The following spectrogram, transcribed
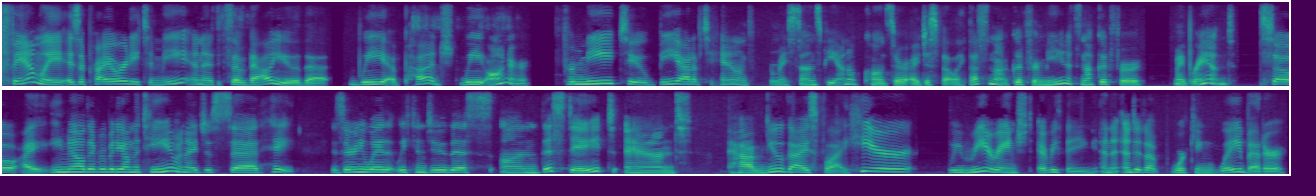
family is a priority to me, and it's a value that we at Puj we honor. For me to be out of town for my son's piano concert, I just felt like that's not good for me and it's not good for my brand. So I emailed everybody on the team and I just said, hey, is there any way that we can do this on this date and have you guys fly here we rearranged everything and it ended up working way better.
